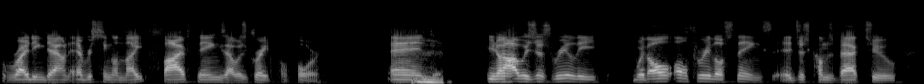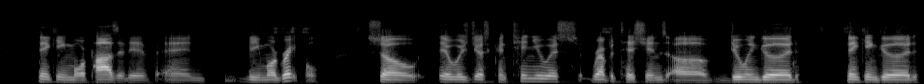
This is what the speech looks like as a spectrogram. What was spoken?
writing down every single night five things I was grateful for. And, mm. you know, I was just really, with all, all three of those things, it just comes back to thinking more positive and being more grateful. So it was just continuous repetitions of doing good, thinking good,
